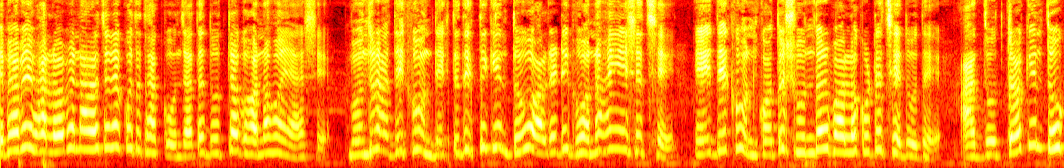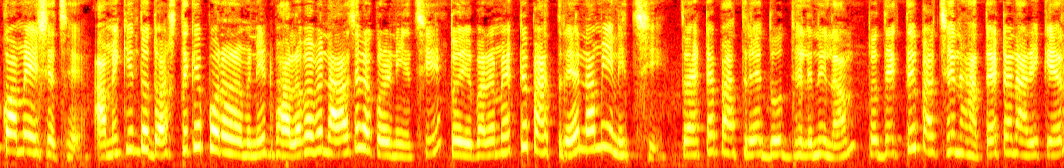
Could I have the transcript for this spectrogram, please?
এভাবে ভালোভাবে নাড়াচাড়া করতে থাকুন, যাতে দুধটা ঘন হয়ে আসে। বন্ধুরা, দেখুন, দেখতে দেখতে কিন্তু অলরেডি ঘন হয়ে এসেছে। এই দেখুন, কত সুন্দর বলক উঠেছে দুধে। আর দুধটাও কিন্তু কমে এসেছে। আমি কিন্তু দশ থেকে পনেরো মিনিট ভালোভাবে নাড়াচাড়া করে নিয়েছি। তো এবার আমি একটা পাত্রে নামিয়ে নিচ্ছি। তো একটা পাত্রে দুধ ঢেলে নিলাম। তো দেখতেই পাচ্ছেন, হাতে একটা নারিকেল।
